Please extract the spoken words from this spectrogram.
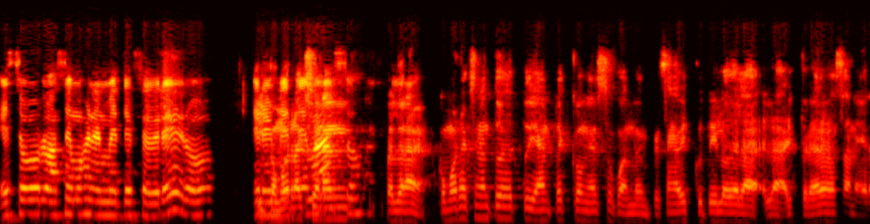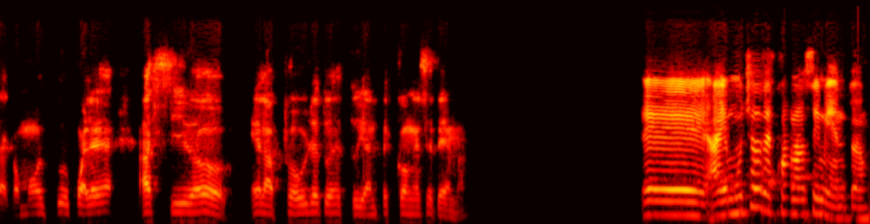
Eso lo hacemos en el mes de febrero. En ¿Y el cómo mes reaccionan, de marzo, perdóname, cómo reaccionan tus estudiantes con eso cuando empiezan a discutir lo de la, la historia de la raza negra? ¿Cómo tú, ¿Cuál es- ha sido el approach de tus estudiantes con ese tema? eh, hay mucho desconocimiento.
